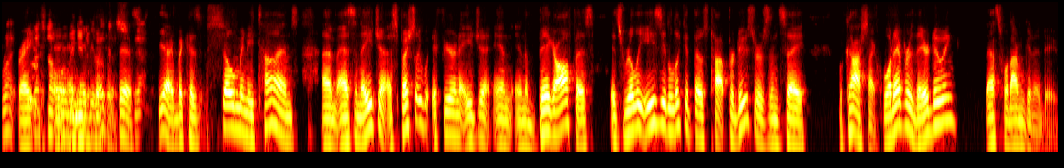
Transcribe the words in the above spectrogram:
Right. Right. That's not where and, we need to focus. this. Yeah. yeah. because so many times, um, as an agent, especially if you're an agent in in a big office, it's really easy to look at those top producers and say, "Well, gosh, like whatever they're doing, that's what I'm going to do,"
